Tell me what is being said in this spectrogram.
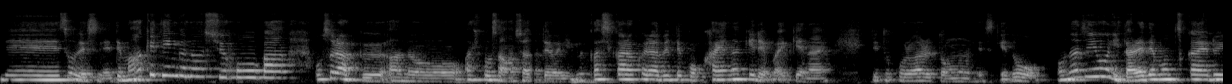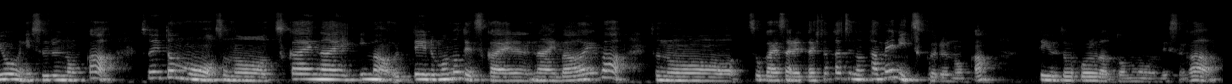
でそうですね。でマーケティングの手法がおそらくあのあひこさんおっしゃったように昔から比べてこう変えなければいけないっていうところあると思うんですけど同じように誰でも使えるようにするのかそれともその使えない今売っているもので使えない場合はその疎開された人たちのために作るのかっていうところだと思うんですが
